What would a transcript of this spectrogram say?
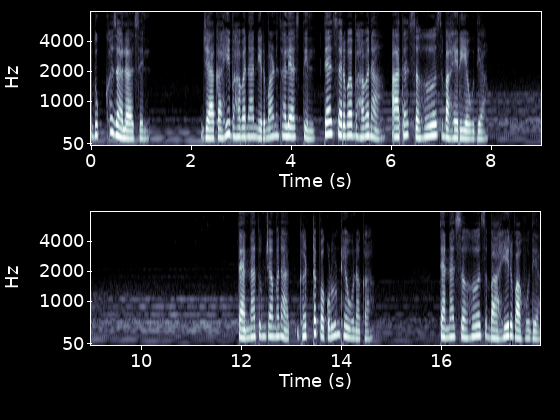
दुःख झालं असेल. ज्या काही भावना निर्माण झाल्या असतील त्या सर्व भावना आता सहज बाहेर येऊ द्या. त्यांना तुमच्या मनात घट्ट पकडून ठेवू नका. त्यांना सहज बाहेर वाहू द्या.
